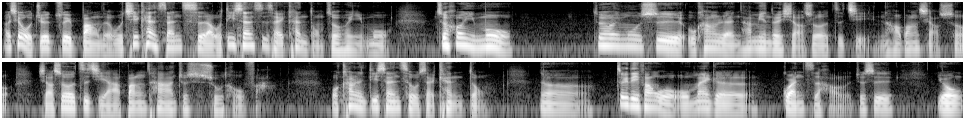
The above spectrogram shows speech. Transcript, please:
而且我觉得最棒的，我其实看三次了，我第三次才看懂最后一幕。最后一幕，最后一幕是吴康仁他面对小时候的自己，然后帮小时候小时候的自己啊，帮他就是梳头发。我看了第三次我才看懂。那这个地方我我卖个关子好了，就是有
